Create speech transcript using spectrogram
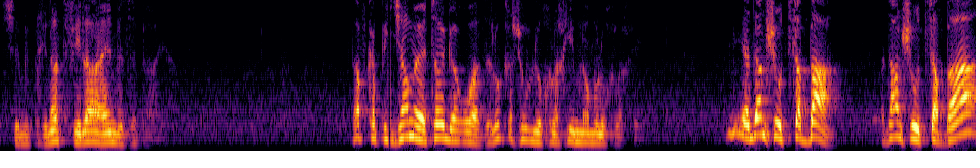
שמבחינת תפילה אין בזה בעיה. דווקא פיג'מה יותר גרוע, זה לא קשור מלוכלכים, לא מלוכלכים. אדם שהוא צבע, אדם שהוא צבע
